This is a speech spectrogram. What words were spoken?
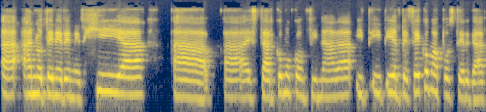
a, a no tener energía, a, estar como confinada y, empecé como a postergar.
